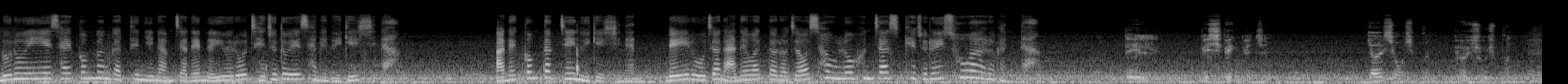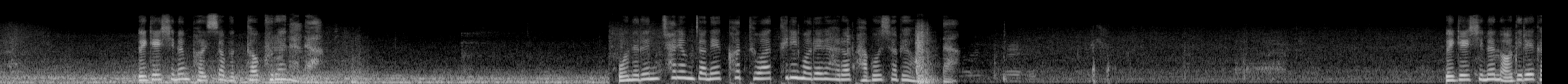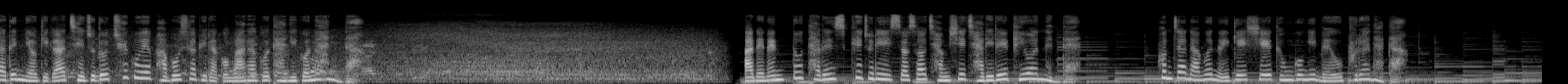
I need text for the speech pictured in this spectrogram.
노르웨이에 살 것만 같은 이 남자는 의외로 제주도에 사는 의길 씨다. 아내 껌딱지인 의길 씨는 내일 오전 아내와 떨어져 서울로 혼자 스케줄을 소화하러 간다. 내일 몇 시 비행기였지? 10시 50분. 10시 50분? 응. 의길 씨는 벌써부터 불안하다. 오늘은 촬영 전에 커트와 트리머를 하러 바보샵에 왔다. 외길 씨는 어디를 가든 여기가 제주도 최고의 바보샵이라고 말하고 다니곤 한다. 아내는 또 다른 스케줄이 있어서 잠시 자리를 비웠는데 혼자 남은 의길 씨의 동공이 매우 불안하다.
